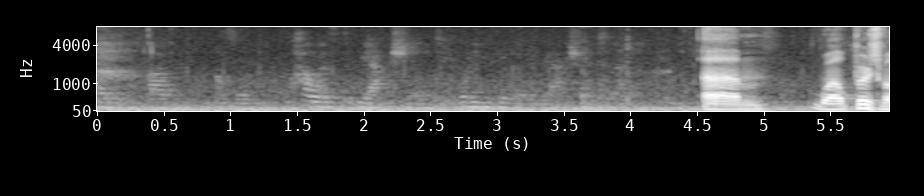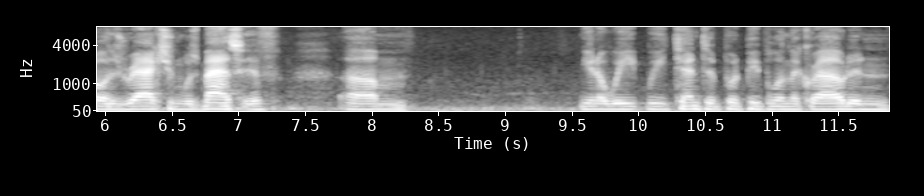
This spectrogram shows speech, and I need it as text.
And also how is the reaction what do you think of the reaction to that? Um well, first of all, his reaction was massive. Um, you know, we, we tend to put people in the crowd and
